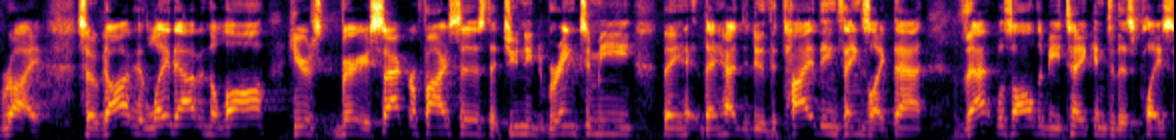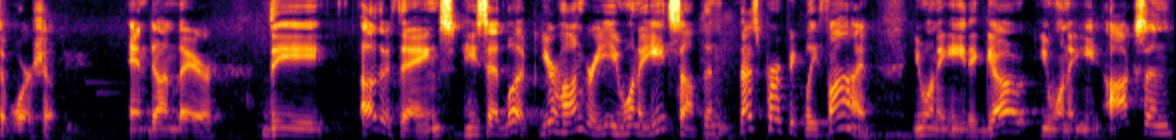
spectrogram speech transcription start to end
Right. So God had laid out in the law, here's various sacrifices that you need to bring to me. They they had to do the tithing, things like that. That was all to be taken to this place of worship and done there. The other things, he said, look, you're hungry, you want to eat something, that's perfectly fine. You want to eat a goat, you want to eat oxen,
